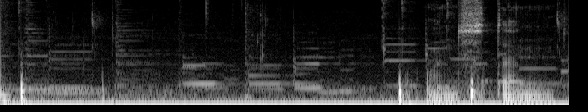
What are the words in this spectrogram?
Und dann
